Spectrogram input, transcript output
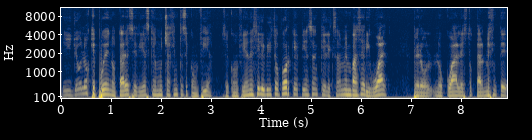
Y yo lo que pude notar ese día es que mucha gente se confía, se confía en ese librito porque piensan que el examen va a ser igual, pero lo cual es totalmente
